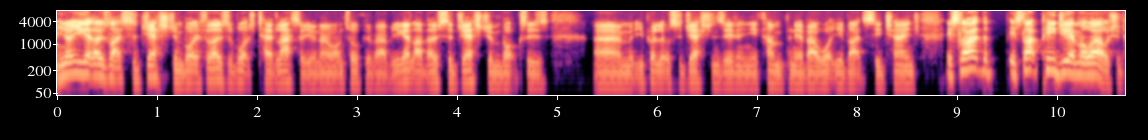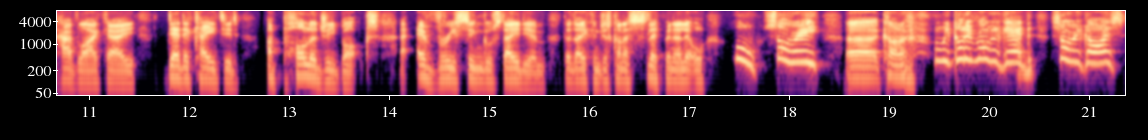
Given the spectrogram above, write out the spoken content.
you know, you get those like suggestion boxes. For those who've watched Ted Lasso, you know what I'm talking about. But you get like those suggestion boxes. Um, you put little suggestions in in your company about what you'd like to see change. It's like the it's like PGMOL should have like a dedicated apology box at every single stadium that they can just kind of slip in a little oh sorry uh kind of we got it wrong again sorry guys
